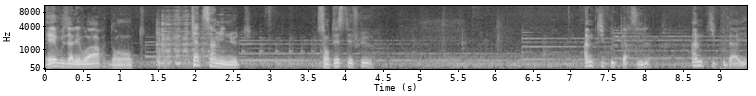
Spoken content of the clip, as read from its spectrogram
Et vous allez voir, dans 4-5 minutes, sentez cet effluve. Un petit coup de persil, un petit coup d'ail,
